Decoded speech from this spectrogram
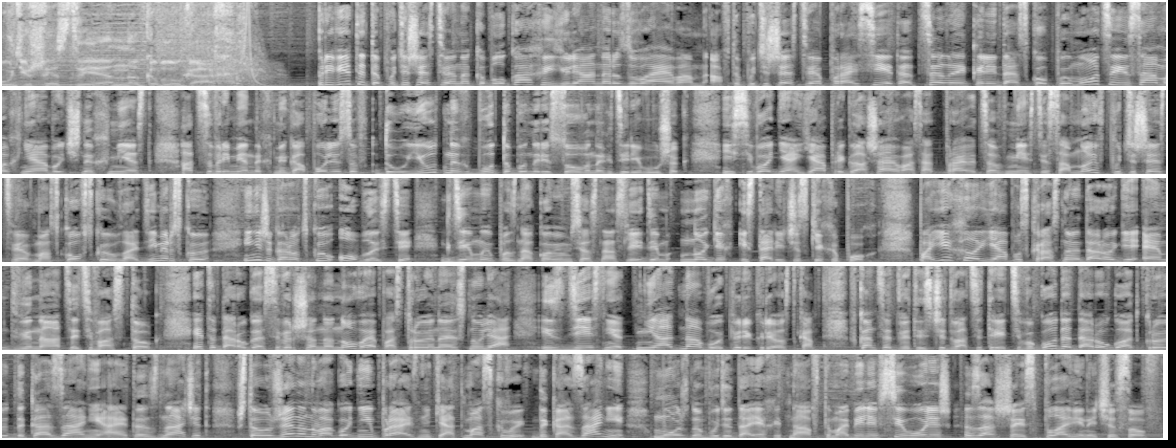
Путешествие на каблуках. Привет, это «Путешествие на каблуках» и Юлиана Разуваева. Автопутешествие по России – это целый калейдоскоп эмоций и самых необычных мест. От современных мегаполисов до уютных, будто бы нарисованных деревушек. И сегодня я приглашаю вас отправиться вместе со мной в путешествие в Московскую, Владимирскую и Нижегородскую области, где мы познакомимся с наследием многих исторических эпох. Поехала я по скоростной дороге М12 «Восток». Эта дорога совершенно новая, построенная с нуля. И здесь нет ни одного перекрестка. В конце 2023 года дорогу откроют до Казани, а это значит, что уже на новогодние праздники от Москвы до Казани можно будет доехать на автомобиле всего лишь за 6,5 часов.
